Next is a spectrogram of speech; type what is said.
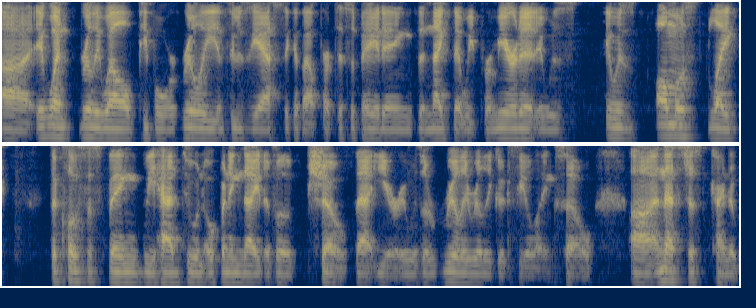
uh, it went really well. People were really enthusiastic about participating. The night that we premiered it, it was it was almost like the closest thing we had to an opening night of a show that year. It was a really, really good feeling. So, uh, and that's just kind of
